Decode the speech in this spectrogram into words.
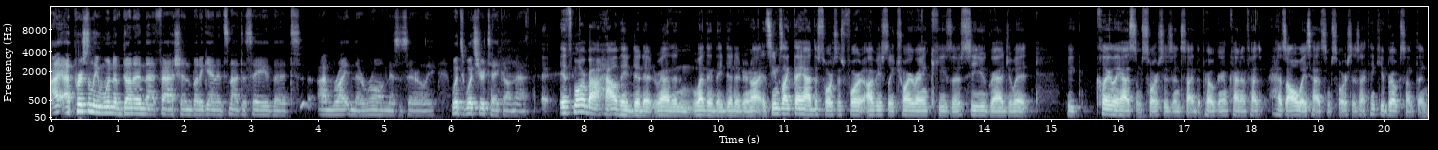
I, I, personally wouldn't have done it in that fashion, but again, it's not to say that I'm right and they're wrong necessarily. What's what's your take on that? It's more about how they did it rather than whether they did it or not. It seems like they had the sources for it. Obviously, Troy Renck, he's a CU graduate. He clearly has some sources inside the program. Kind of has has always had some sources. I think he broke something.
